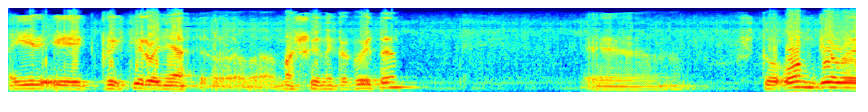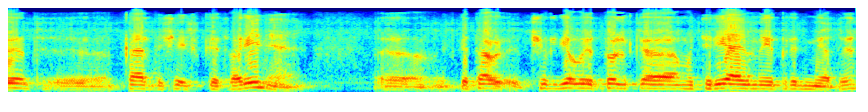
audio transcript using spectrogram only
э, или проектирование э, машины какой-то, что он делает, э, каждое человеческое творение, э, человек делает только материальные предметы,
